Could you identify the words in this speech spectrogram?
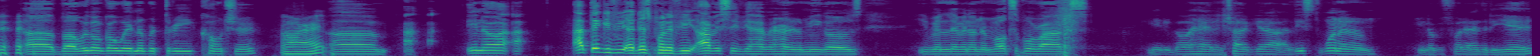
uh but we're gonna go with number three, culture. All right. Um, I, I- you know, I, I think if you at this point, if you obviously if you haven't heard of the Migos, you've been living under multiple rocks. You need to go ahead and try to get out at least one of them. You know, before the end of the year.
